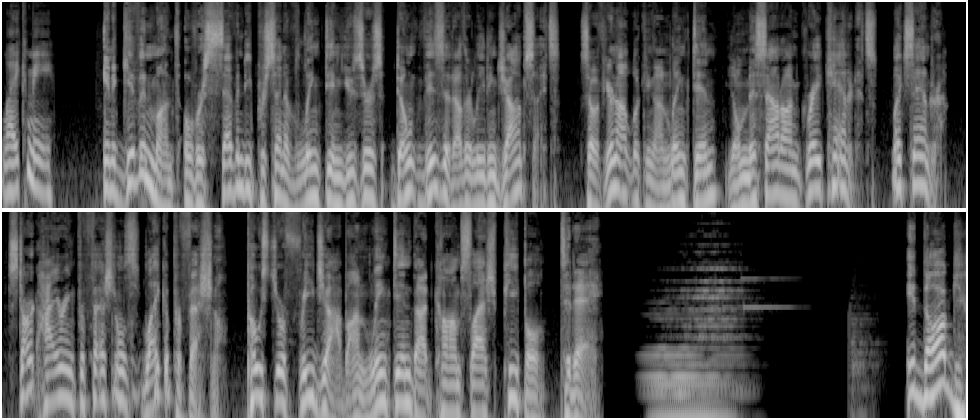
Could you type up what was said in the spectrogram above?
like me. In a given month, over 70% of LinkedIn users don't visit other leading job sites. So if you're not looking on LinkedIn, you'll miss out on great candidates like Sandra. Start hiring professionals like a professional. Post your free job on linkedin.com/people today. I dag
